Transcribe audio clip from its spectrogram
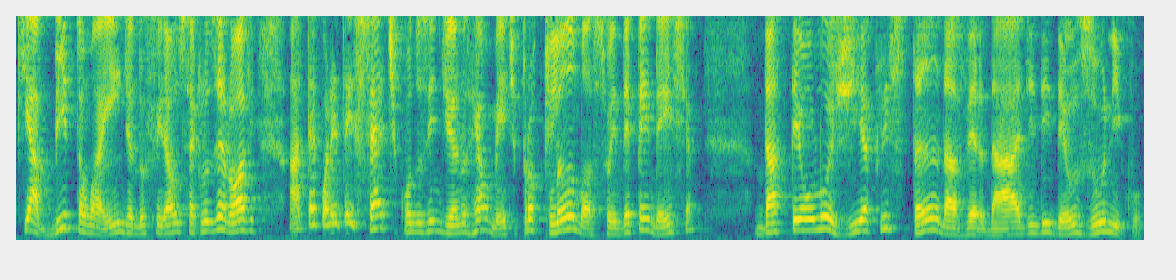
que habitam a Índia do final do século XIX até 47, quando os indianos realmente proclamam a sua independência da teologia cristã da verdade de Deus único.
